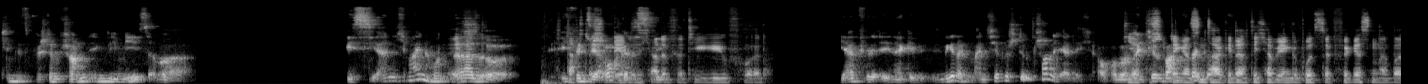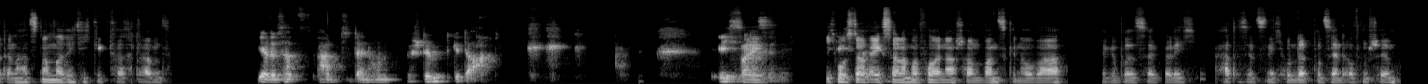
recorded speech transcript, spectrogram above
Klingt jetzt bestimmt schon irgendwie mies, aber ist ja nicht mein Hund. Ne? Ich Also Ich ich finde schon, auch die haben sich alle für Tigi gefreut. Ja, wie gesagt, manche bestimmt schon ehrlich auch, aber Die manche den ganzen Tag gedacht, ich habe ihren Geburtstag vergessen, aber dann hat es nochmal richtig gekracht abends. Ja, das hat, hat dein Hund bestimmt gedacht. Ich So. weiß ja nicht. Ich musste auch extra nochmal vorher nachschauen, wann es genau war, der Geburtstag, weil ich hatte es jetzt nicht 100% auf dem Schirm.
